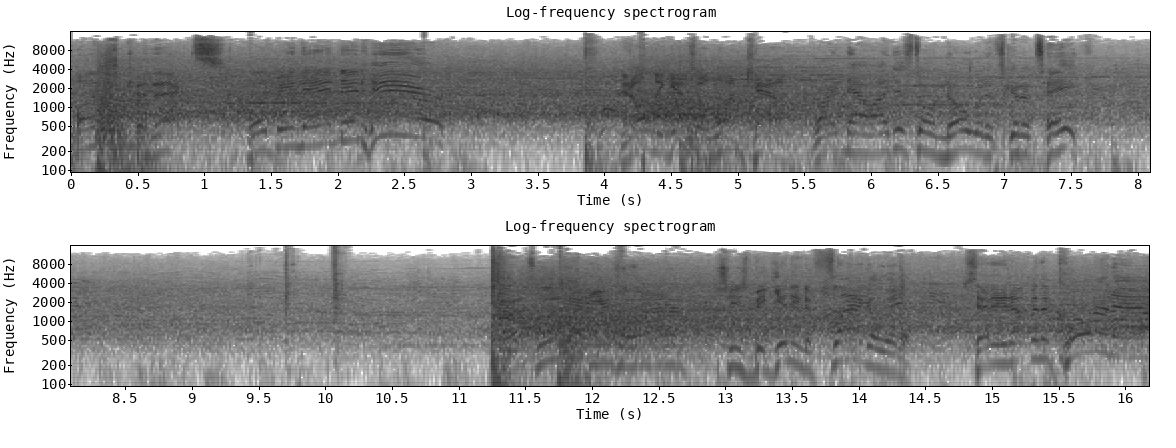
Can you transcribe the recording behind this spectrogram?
Punch connects. Hoping to end it here. And only gets a one count. Right now, I just don't know what it's going to take. She's beginning to flag a little. Setting it up in the corner now.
